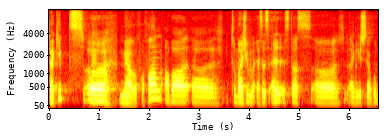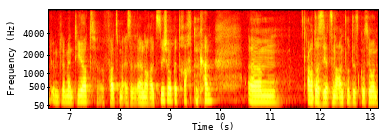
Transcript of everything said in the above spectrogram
Da gibt es äh, mehrere Verfahren, aber äh, zum Beispiel im SSL ist das äh, eigentlich sehr gut implementiert, falls man SSL noch als sicher betrachten kann. Ähm, aber das ist jetzt eine andere Diskussion.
